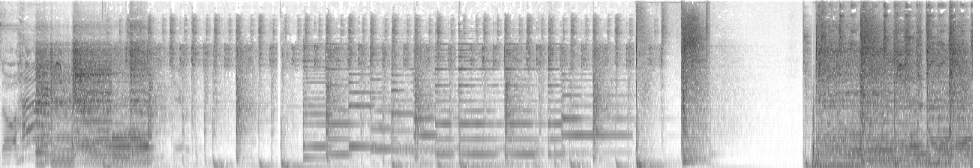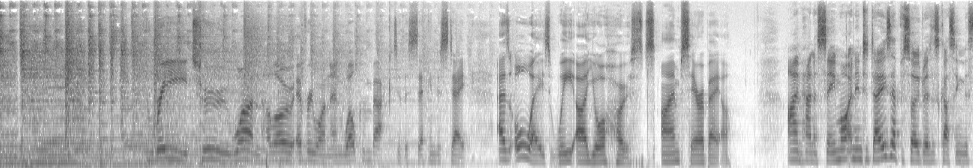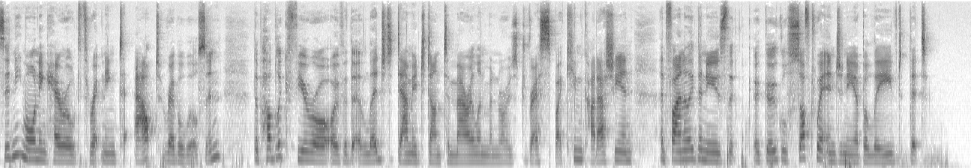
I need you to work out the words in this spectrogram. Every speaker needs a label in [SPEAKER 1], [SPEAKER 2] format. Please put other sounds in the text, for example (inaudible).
[SPEAKER 1] So?
[SPEAKER 2] Three, two, one. Hello, everyone, and welcome back to the Second Estate. As always, we are your hosts. I'm Sarah Bayer.
[SPEAKER 3] I'm Hannah Seymour, and in today's episode, we're discussing the Sydney Morning Herald threatening to out Rebel Wilson, the public furor over the alleged damage done to Marilyn Monroe's dress by Kim Kardashian, and finally, the news that a Google software engineer believed that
